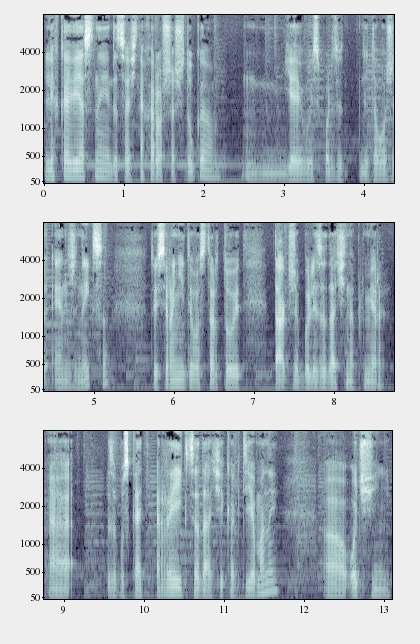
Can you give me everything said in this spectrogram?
легковесный, достаточно хорошая штука. Я его использую для того же Nginx, то есть Ранит его стартует. Также были задачи, например, э, запускать рейк задачи как демоны. Э, очень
